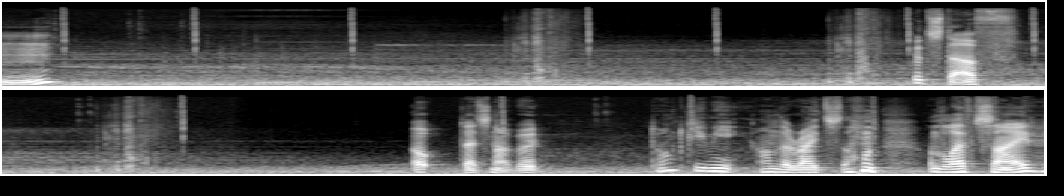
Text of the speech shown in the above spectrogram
Hmm. Good stuff. Oh, that's not good. Don't keep me on the right on the left side.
